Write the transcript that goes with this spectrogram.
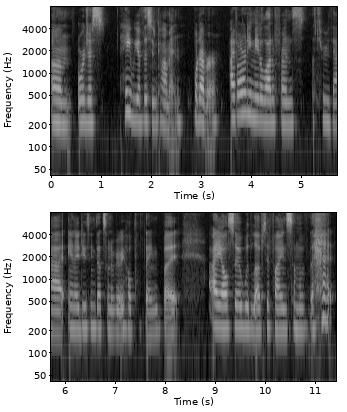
Um, or just, "Hey, we have this in common." Whatever. I've already made a lot of friends through that, and I do think that's been a very helpful thing, but I also would love to find some of that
